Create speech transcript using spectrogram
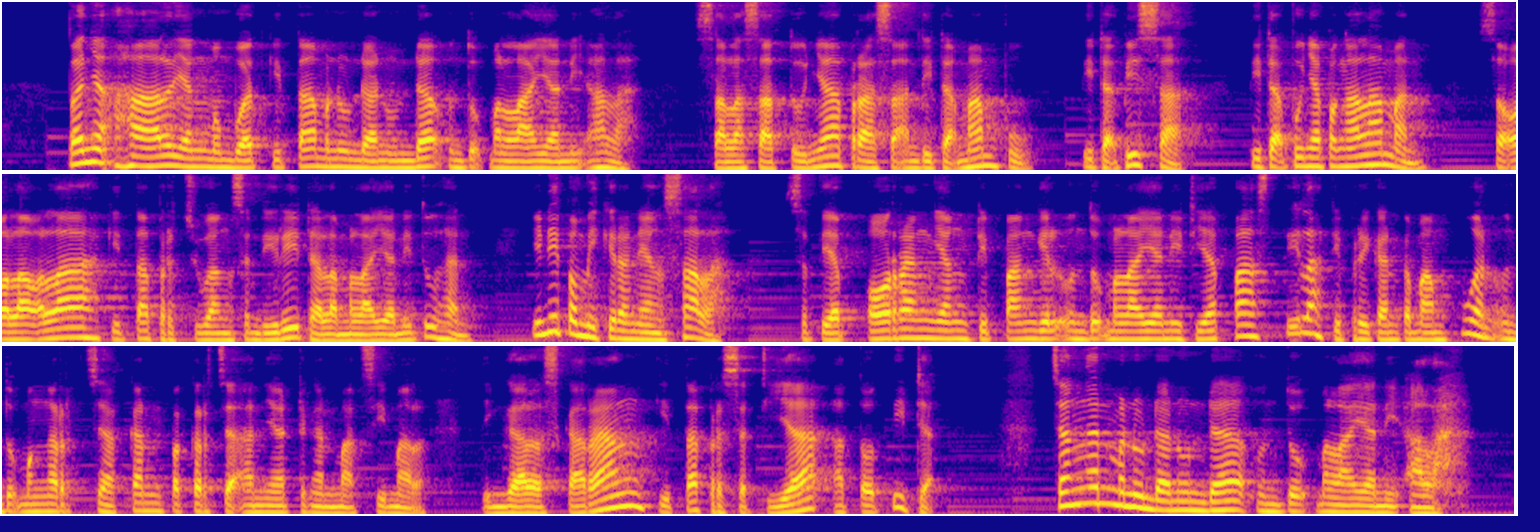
Banyak hal yang membuat kita menunda-nunda untuk melayani Allah. Salah satunya perasaan tidak mampu, tidak bisa, tidak punya pengalaman, seolah-olah kita berjuang sendiri dalam melayani Tuhan. Ini pemikiran yang salah. Setiap orang yang dipanggil untuk melayani Dia pastilah diberikan kemampuan untuk mengerjakan pekerjaannya dengan maksimal. Tinggal sekarang kita bersedia atau tidak. Jangan menunda-nunda untuk melayani Allah.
